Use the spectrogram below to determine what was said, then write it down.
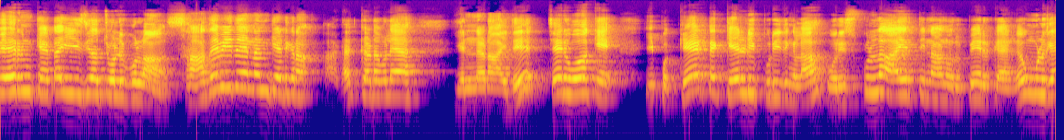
பேருன்னு கேட்டால் ஈஸியாக சொல்லி போடலாம். சதவீதம் என்னன்னு கேட்டுக்கிறான். அடக்கடவுளே என்னடா இது? சரி ஓகே இப்போ கேட்ட கேள்வி புரியுதுங்களா? ஒரு ஸ்கூலில் ஆயிரத்தி நானூறு பேர் இருக்காங்க. உங்களுக்கு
